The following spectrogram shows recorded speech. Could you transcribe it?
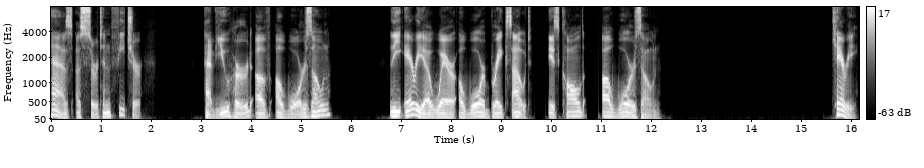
has a certain feature. Have you heard of a war zone? The area where a war breaks out is called a war zone. Carry.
